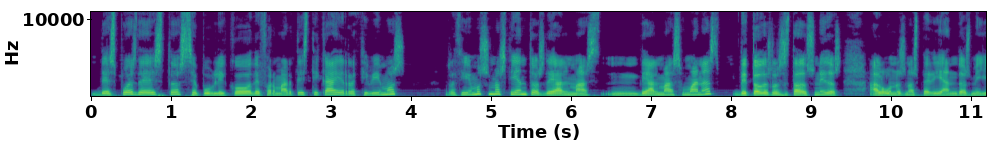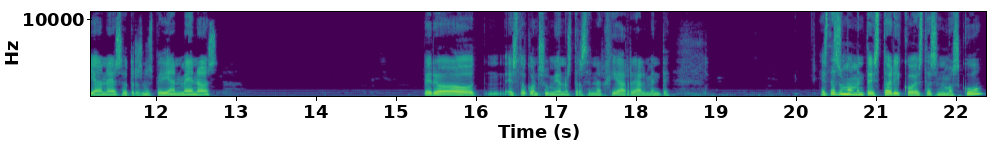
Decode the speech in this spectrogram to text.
Después de esto se publicó de forma artística y recibimos recibimos unos cientos de almas, mm, de almas humanas de todos los Estados Unidos. Algunos nos pedían dos millones, otros nos pedían menos. Pero esto consumió nuestras energías realmente. Este es un momento histórico. Esto es en Moscú.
